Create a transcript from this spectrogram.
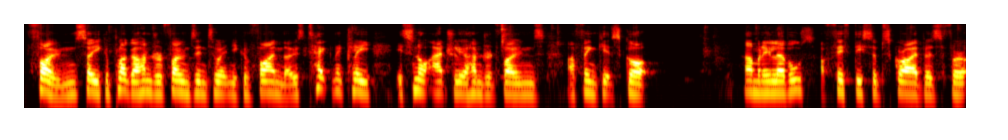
phones. So you can plug 100 phones into it and you can find those. Technically, it's not actually 100 phones. I think it's got how many levels? 50 subscribers for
